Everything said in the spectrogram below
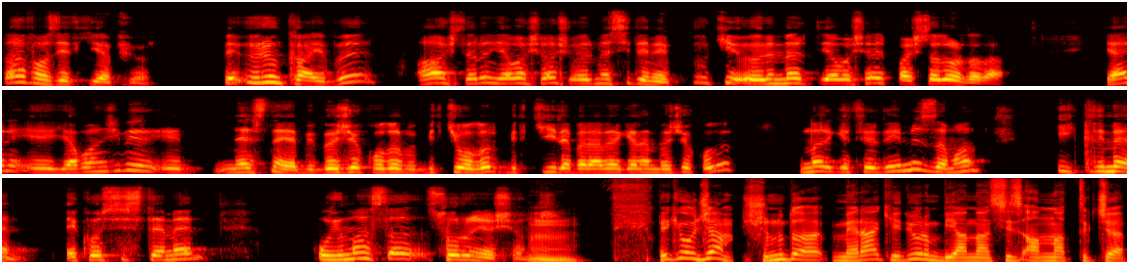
daha fazla etki yapıyor. Ve ürün kaybı ağaçların yavaş yavaş ölmesi demek. Bu ki ölümler yavaş yavaş başladı orada da. Yani e, yabancı bir e, nesne, ya bir böcek olur, bir bitki olur, bitkiyle beraber gelen böcek olur. Bunları getirdiğimiz zaman iklime, ekosisteme uymazsa sorun yaşanır. Hmm. Peki hocam şunu da merak ediyorum bir yandan siz anlattıkça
